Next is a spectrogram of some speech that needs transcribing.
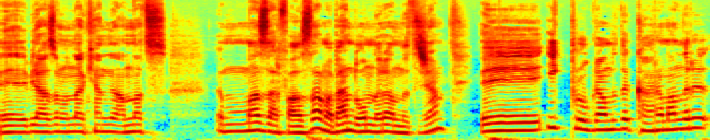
E, birazdan onlar kendini anlat mazlar fazla ama ben de onları anlatacağım. Ee, ilk programda da kahramanları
